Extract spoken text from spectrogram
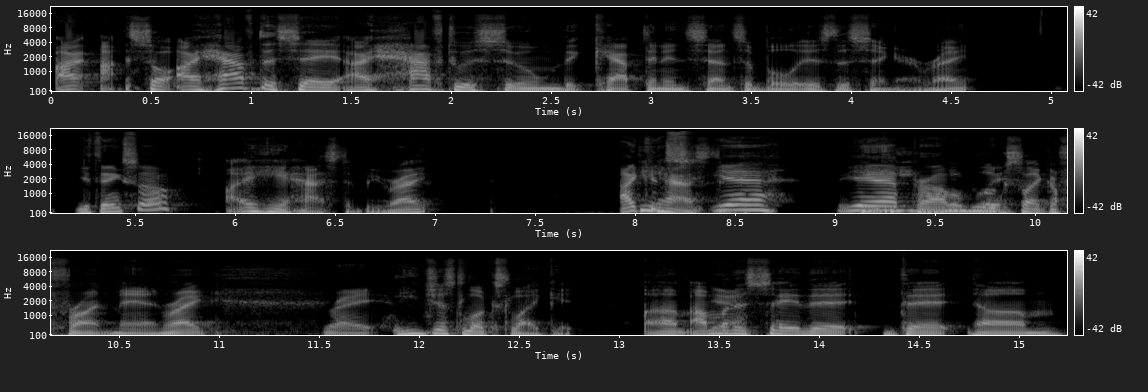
I, I so I have to say I have to assume that Captain Insensible is the singer, right? you think so I, he has to be, right? i He could has s- be. yeah yeah He- he probably looks like a front man, right? right He just looks like it. Um, I'm Yeah. going to say that that um,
